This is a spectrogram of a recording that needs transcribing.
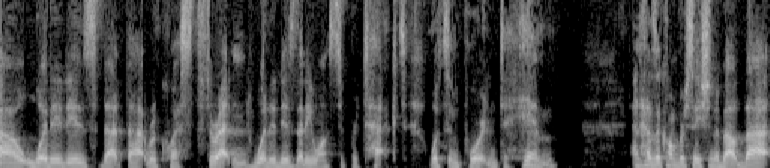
out what it is that that request threatened what it is that he wants to protect what's important to him and has a conversation about that.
